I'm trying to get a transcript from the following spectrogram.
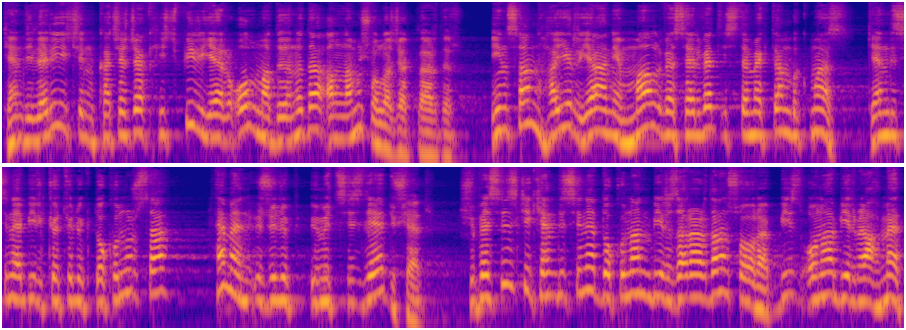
kendileri için kaçacak hiçbir yer olmadığını da anlamış olacaklardır. İnsan hayır yani mal ve servet istemekten bıkmaz. Kendisine bir kötülük dokunursa hemen üzülüp ümitsizliğe düşer. Şüphesiz ki kendisine dokunan bir zarardan sonra biz ona bir rahmet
